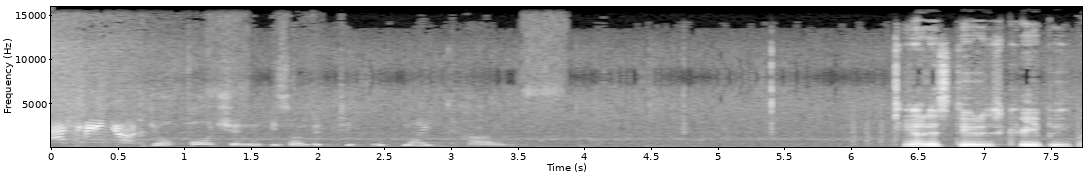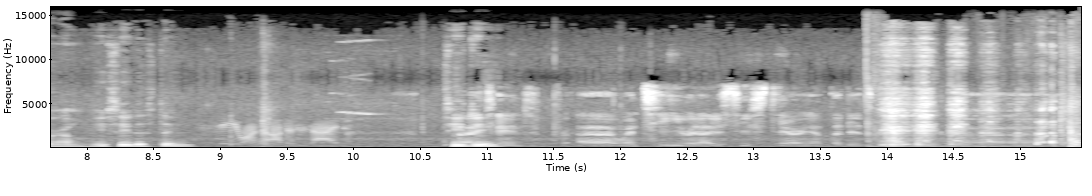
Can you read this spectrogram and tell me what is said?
Activating drone. Your fortune is on the tip of my tongue. Yo, this dude is creepy, bro. You see this dude? See you on the other side. I TG? changed. Uh, I went to you and I just see you staring at that dude's. uh,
